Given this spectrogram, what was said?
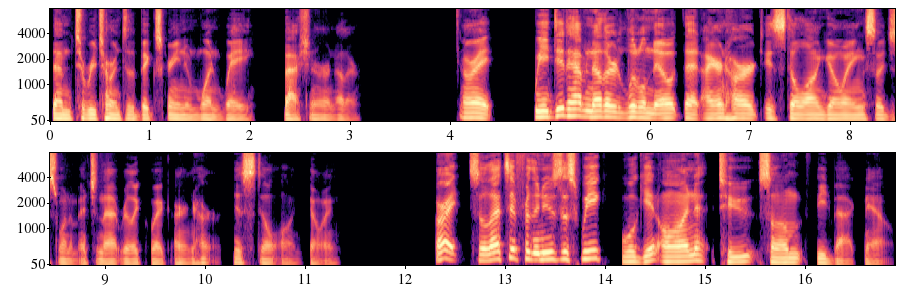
them to return to the big screen in one way, fashion, or another. All right. We did have another little note that Ironheart is still ongoing. So I just want to mention that really quick. Ironheart is still ongoing. All right. So that's it for the news this week. We'll get on to some feedback now.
